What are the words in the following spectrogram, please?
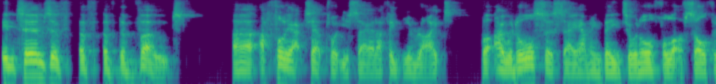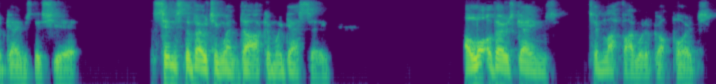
in terms of, of, of the vote, uh, I fully accept what you say, and I think you're right. But I would also say, having been to an awful lot of Salford games this year, since the voting went dark and we're guessing, a lot of those games, Tim Lafai would have got points.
